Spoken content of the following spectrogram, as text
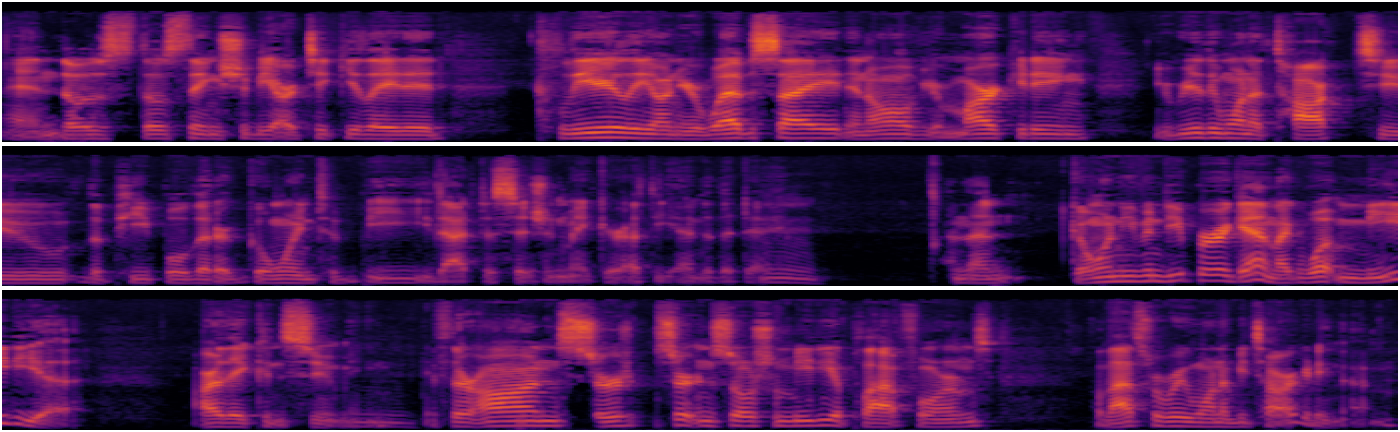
And those those things should be articulated clearly on your website and all of your marketing. You really want to talk to the people that are going to be that decision maker at the end of the day. Mm. And then going even deeper again, like what media are they consuming? Mm. If they're on cer- certain social media platforms, well, that's where we want to be targeting them.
